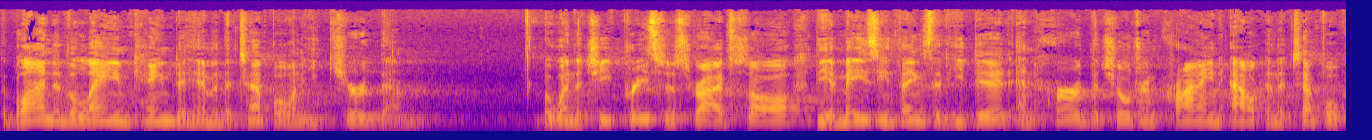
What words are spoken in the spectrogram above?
The blind and the lame came to him in the temple, and he cured them. But when the chief priests and scribes saw the amazing things that he did and heard the children crying out in the temple,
